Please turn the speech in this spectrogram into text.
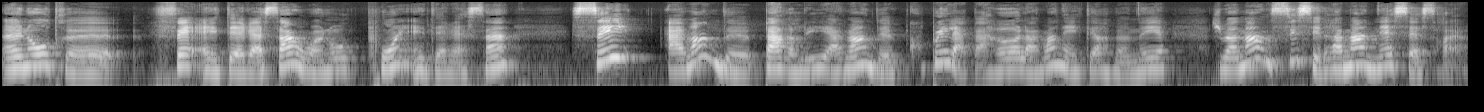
Un autre euh, fait intéressant ou un autre point intéressant, c'est avant de parler, avant de couper la parole, avant d'intervenir, je me demande si c'est vraiment nécessaire.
